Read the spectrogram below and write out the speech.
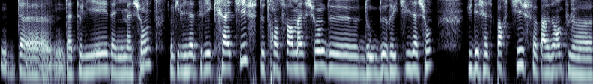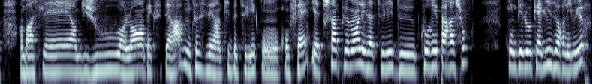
d'ateliers, d'animation. Donc il y a des ateliers créatifs de transformation, de, donc de réutilisation du déchet sportif, par exemple euh, en bracelet, en bijoux, en lampe, etc. Donc ça c'est un type d'atelier qu'on fait. Il y a tout simplement les ateliers de co-réparation qu'on délocalise hors les murs.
